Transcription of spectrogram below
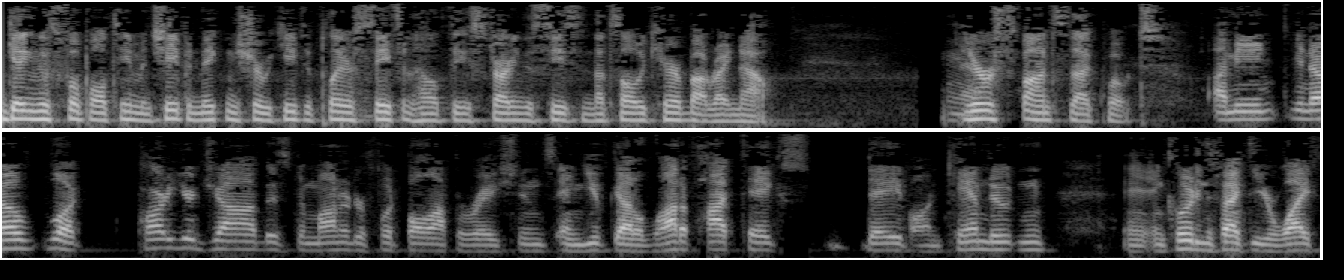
getting this football team in shape and making sure we keep the players safe and healthy starting the season. That's all we care about right now. Yeah. Your response to that quote? I mean, you know, look, part of your job is to monitor football operations, and you've got a lot of hot takes, Dave, on Cam Newton, including the fact that your wife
